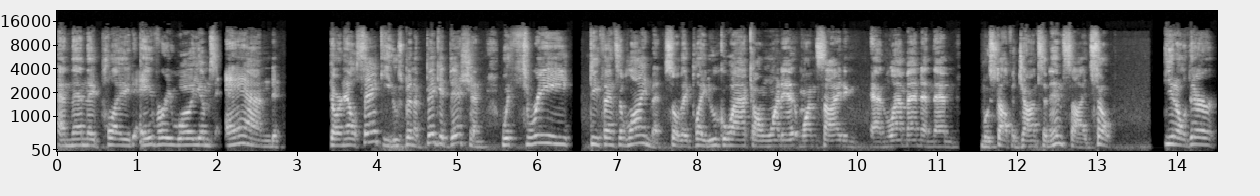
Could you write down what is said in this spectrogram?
and then they played Avery Williams and Darnell Sankey, who's been a big addition with three defensive linemen. So they played Uguak on one one side and, and Lemon, and then Mustafa Johnson inside. So you know they're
